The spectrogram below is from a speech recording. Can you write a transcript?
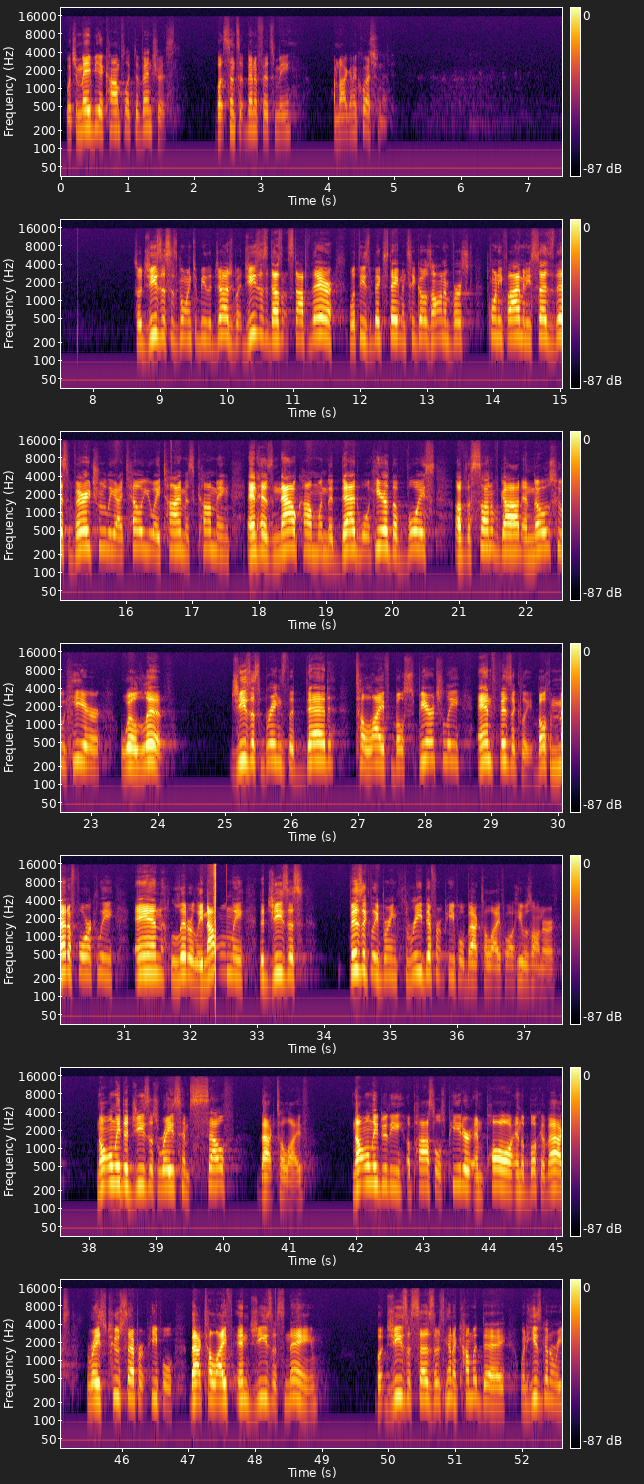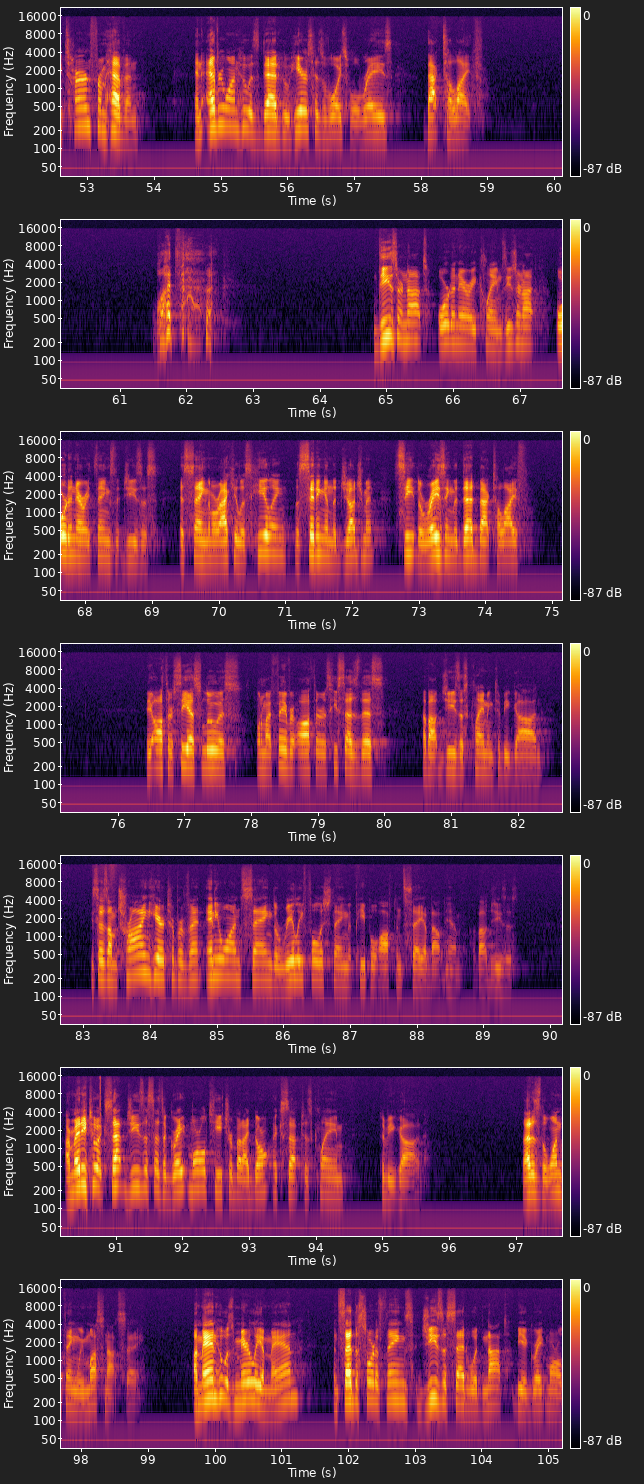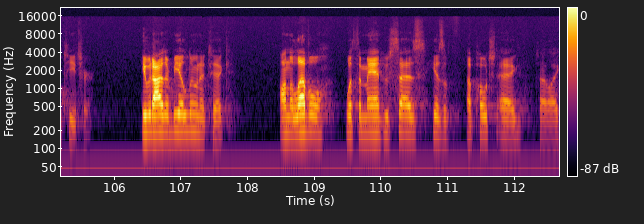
which may be a conflict of interest, but since it benefits me, I'm not going to question it. So Jesus is going to be the judge, but Jesus doesn't stop there with these big statements. He goes on in verse 25 and he says this Very truly, I tell you, a time is coming and has now come when the dead will hear the voice of the Son of God, and those who hear will live. Jesus brings the dead to life, both spiritually and physically, both metaphorically and literally. Not only did Jesus physically bring three different people back to life while he was on earth, not only did Jesus raise himself back to life, not only do the apostles Peter and Paul in the book of Acts raise two separate people back to life in Jesus' name, but Jesus says there's going to come a day when he's going to return from heaven, and everyone who is dead who hears his voice will raise back to life. What? These are not ordinary claims. These are not ordinary things that Jesus is saying. The miraculous healing, the sitting in the judgment seat, the raising the dead back to life. The author C.S. Lewis one of my favorite authors, he says this about Jesus claiming to be God. He says, I'm trying here to prevent anyone saying the really foolish thing that people often say about him, about Jesus. I'm ready to accept Jesus as a great moral teacher, but I don't accept his claim to be God. That is the one thing we must not say. A man who was merely a man and said the sort of things Jesus said would not be a great moral teacher. He would either be a lunatic on the level with the man who says he is a, poached egg, which I like,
